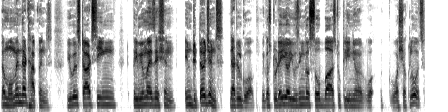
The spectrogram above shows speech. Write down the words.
The moment that happens, you will start seeing premiumization in detergents that will go up. Because today you are using those soap bars to clean your wa- wash your clothes.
